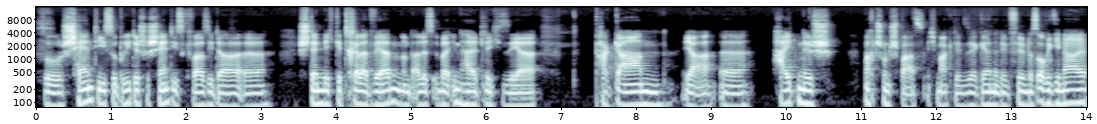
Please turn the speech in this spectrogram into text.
so Shanties, so britische Shanties quasi da äh, ständig getrellert werden und alles immer inhaltlich sehr pagan, ja, äh, heidnisch, macht schon Spaß. Ich mag den sehr gerne, den Film. Das Original,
